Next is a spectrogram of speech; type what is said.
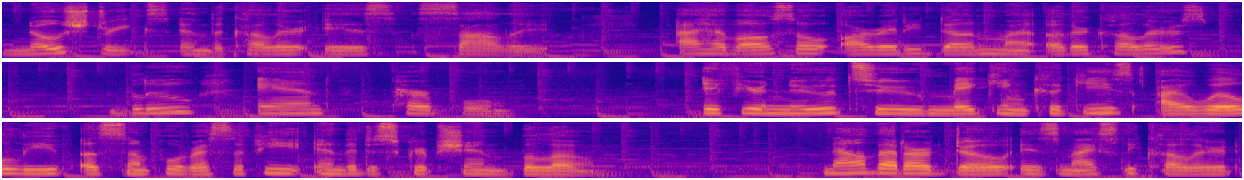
no streaks and the color is solid. I have also already done my other colors, blue and purple. If you're new to making cookies, I will leave a simple recipe in the description below. Now that our dough is nicely colored,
